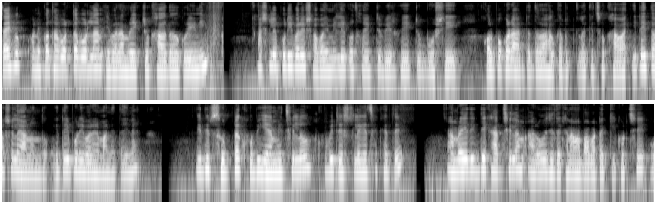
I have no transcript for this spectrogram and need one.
যাই হোক, অনেক কথাবার্তা বললাম। এবার আমরা একটু খাওয়া দাওয়া করে নিই। আসলে পরিবারের সবাই মিলে কোথাও একটু বের হয়ে একটু বসে গল্প করা, আড্ডা দেওয়া, হালকা পাতলা কিছু খাওয়া, এটাই তো আসলে আনন্দ। এটাই পরিবারের মানে তাই না? এদের স্যুপটা খুবই ইয়ামি ছিল, খুবই টেস্ট লেগেছে খেতে। আমরা এদিক দিয়ে খাচ্ছিলাম আর ওই যে দেখেন আমার বাবাটা কি করছে, ও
